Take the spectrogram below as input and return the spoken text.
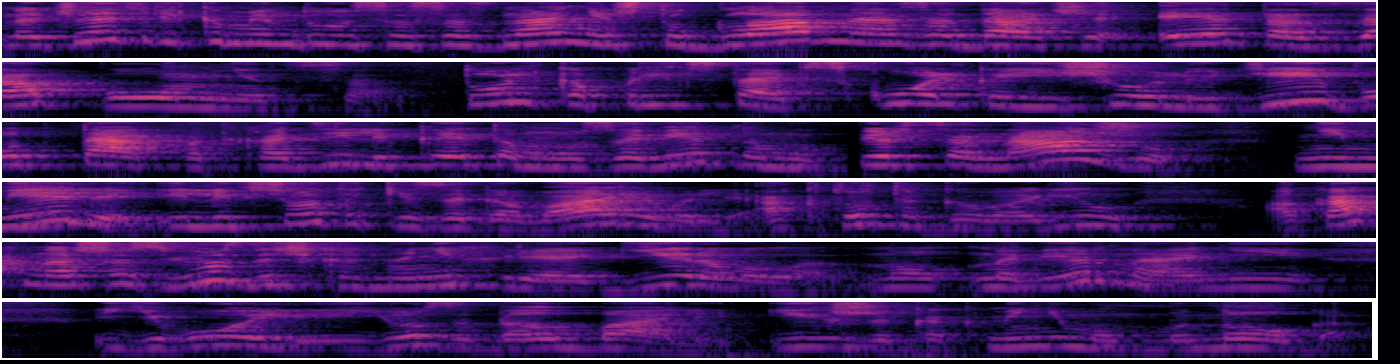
Начать рекомендую с осознания, что главная задача – это запомниться. Только представь, сколько еще людей вот так подходили к этому заветному персонажу, не мели или все-таки заговаривали, а кто-то говорил, а как наша звездочка на них реагировала. Ну, наверное, они его или ее задолбали. Их же как минимум много.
